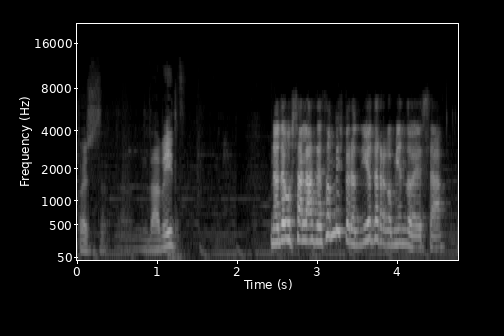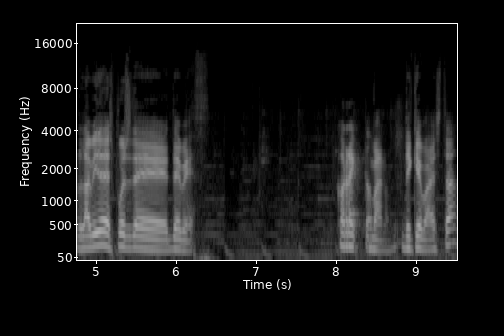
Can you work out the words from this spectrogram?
Pues, David, No te gustan las de zombies, pero yo te recomiendo esa. la vida después de, de Beth. Correcto. Bueno, ¿de qué va esta?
